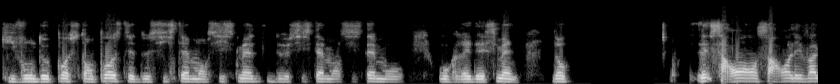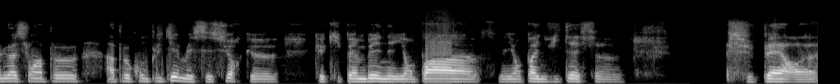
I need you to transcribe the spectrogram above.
qui vont de poste en poste et de système en système, de système en système au, au gré des semaines. Donc ça rend ça rend l'évaluation un peu un peu compliquée, mais c'est sûr que que Kipembe n'ayant pas n'ayant pas une vitesse euh, super, euh,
